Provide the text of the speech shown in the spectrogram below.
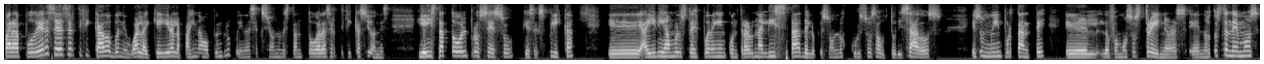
para poder ser certificado, bueno, igual hay que ir a la página Open Group, hay una sección donde están todas las certificaciones y ahí está todo el proceso que se explica. Eh, ahí, digamos, ustedes pueden encontrar una lista de lo que son los cursos autorizados eso es muy importante, los famosos trainers. Eh, nosotros tenemos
